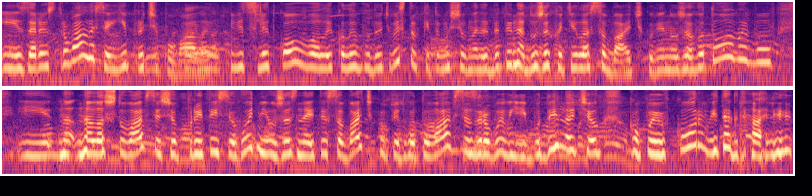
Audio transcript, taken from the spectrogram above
І зареєструвалися, її прочіпували. Відслідковували, коли будуть виставки, тому що в мене дитина дуже хотіла собачку. Він уже готовий був і налаштувався, щоб прийти сьогодні, вже знайти собачку, підготувався, зробив їй будиночок, купив корм і так далі.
